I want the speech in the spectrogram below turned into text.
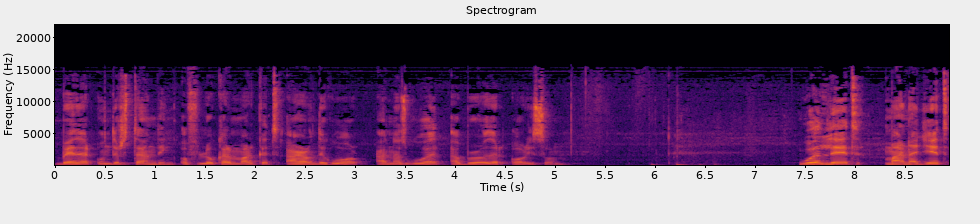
better understanding of local markets around the world, and as well a broader horizon. Well led, managed,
